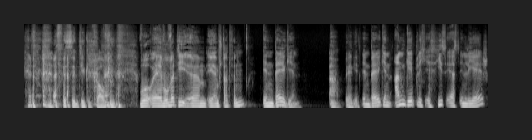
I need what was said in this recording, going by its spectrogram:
Fürs den Titel kaufen. Wo, äh, wo wird die ähm, EM stattfinden? In Belgien. Ah, Belgien. In Belgien. Angeblich, es hieß erst in Liège,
